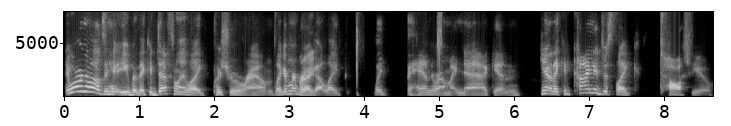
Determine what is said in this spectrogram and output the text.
They weren't allowed to hit you, but they could definitely like push you around. Like I remember I got like like the hand around my neck and you know, they could kind of just like toss you.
